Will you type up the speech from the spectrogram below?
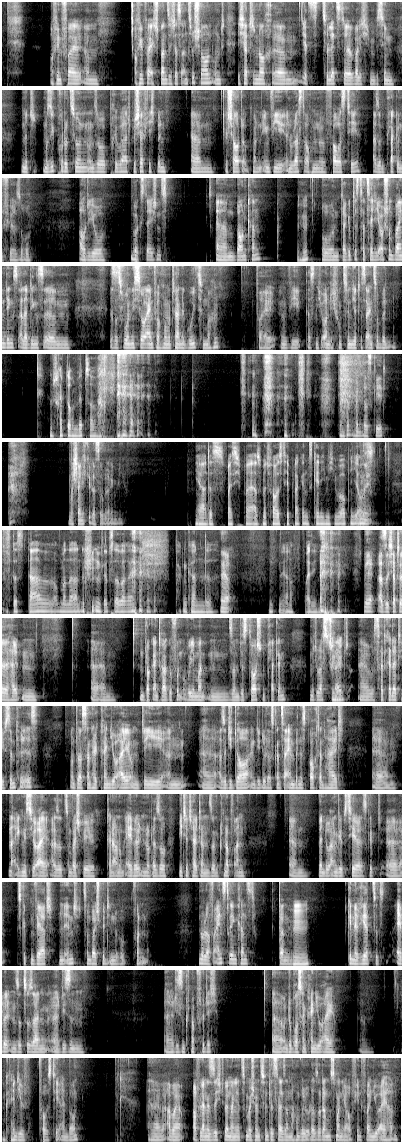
auf jeden Fall ähm, auf jeden Fall echt spannend, sich das anzuschauen. Und ich hatte noch ähm, jetzt zuletzt, äh, weil ich ein bisschen mit Musikproduktion und so privat beschäftigt bin, ähm, geschaut, ob man irgendwie in Rust auch eine VST, also ein Plugin für so Audio-Workstations ähm, bauen kann. Mhm. Und da gibt es tatsächlich auch schon Bindings, allerdings ähm, ist es wohl nicht so einfach, momentan eine GUI zu machen, weil irgendwie das nicht ordentlich funktioniert, das einzubinden. Dann schreib doch einen Webserver. Wenn das geht. Wahrscheinlich geht das sogar irgendwie. Ja, das weiß ich bei, also mit VST-Plugins kenne ich mich überhaupt nicht aus. Nee. Ob das da, ob man da einen Webserver reinpacken kann. Da, ja. Ja, weiß ich nicht. nee, also ich hatte halt einen, ähm, einen Blog-Eintrag gefunden, wo jemand ein, so ein Distortion-Plugin mit Rust schreibt, mhm. äh, was halt relativ simpel ist. Und du hast dann halt kein UI und die, ähm, äh, also die DAW, in die du das Ganze einbindest, braucht dann halt ähm, ein eigenes UI. Also zum Beispiel, keine Ahnung, Ableton oder so, bietet halt dann so einen Knopf an. Ähm, wenn du angibst, hier, es gibt, äh, es gibt einen Wert, einen Int zum Beispiel, den du von 0 auf 1 drehen kannst, dann mhm. generiert Ableton sozusagen äh, diesen, äh, diesen Knopf für dich. Äh, und du brauchst dann kein UI ähm, okay. in die VST einbauen. Äh, aber auf lange Sicht, wenn man jetzt zum Beispiel einen Synthesizer machen will oder so, dann muss man ja auf jeden Fall ein UI haben.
